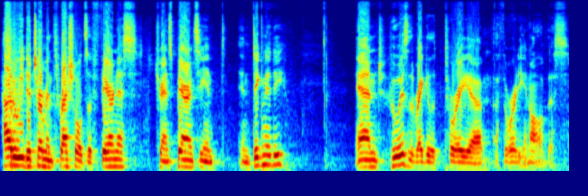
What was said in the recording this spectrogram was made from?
How do we determine thresholds of fairness, transparency, and, and dignity? And who is the regulatory uh, authority in all of this?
